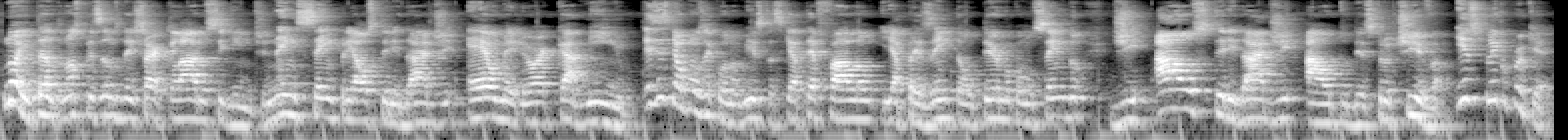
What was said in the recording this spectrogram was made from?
No entanto, nós precisamos deixar claro o seguinte, nem sempre a austeridade é o melhor caminho. Existem alguns economistas que até falam e apresentam o termo como sendo de austeridade autodestrutiva. E explico por quê.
